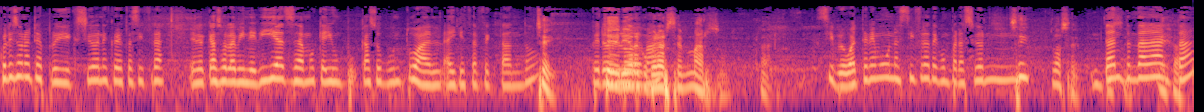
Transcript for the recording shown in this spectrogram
¿Cuáles son nuestras proyecciones con esta cifra? En el caso de la minería, sabemos que hay un caso puntual ahí que está afectando. Sí, Pero que debería demás- recuperarse en marzo. Claro. Sí, pero igual tenemos una cifra de comparación Sí, lo sé. lo tan, sé. tan, alta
